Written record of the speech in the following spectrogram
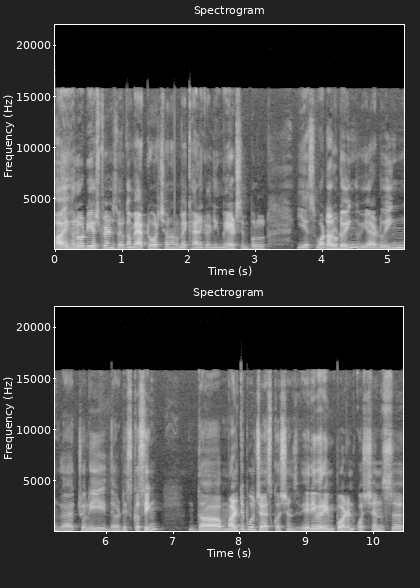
Hi, hello dear students, welcome back to our channel Mechanical Engineering Made Simple. Yes, what are we doing? We are doing actually the discussing the multiple choice questions, very very important questions uh,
